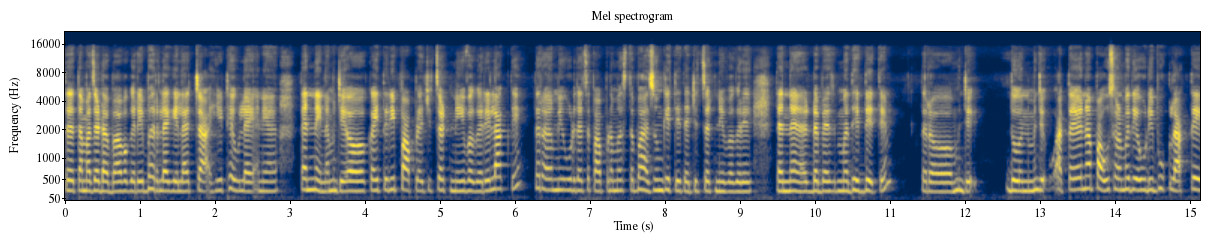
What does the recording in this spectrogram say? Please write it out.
तर आता माझा डबा वगैरे भरला गेला चाही ठेवला आहे आणि त्यांना ना म्हणजे काहीतरी पापडाची चटणी वगैरे लागते. तर मी उडदाचं पापड मस्त भाजून घेते त्याची चटणी वगैरे त्यांना डब्यामध्ये देते. तर म्हणजे दोन म्हणजे आता आहे ना पावसाळ्यामध्ये एवढी भूक लागते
